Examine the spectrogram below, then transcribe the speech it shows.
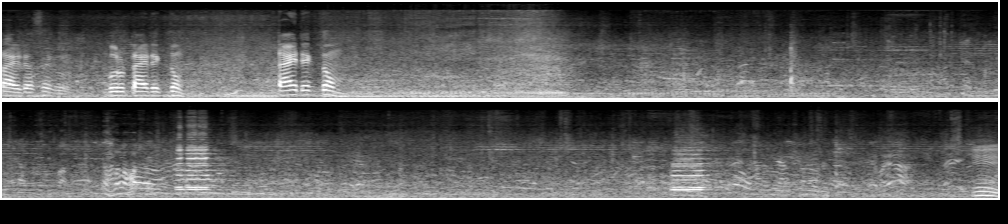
টাইট আছে গরু টাইট একদম। টাইট একদম। হুম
